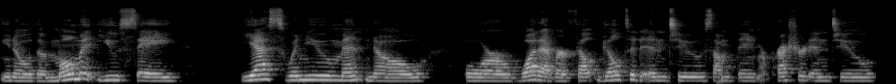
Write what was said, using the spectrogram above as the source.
you know the moment you say yes when you meant no or whatever felt guilted into something or pressured into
